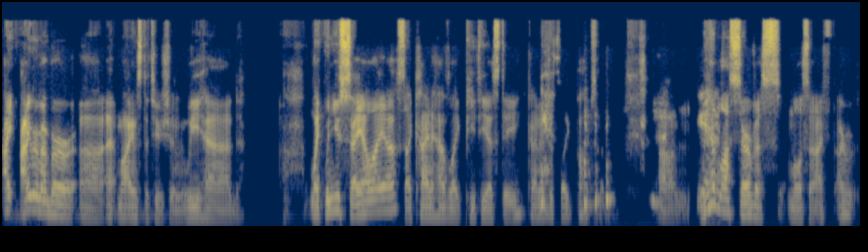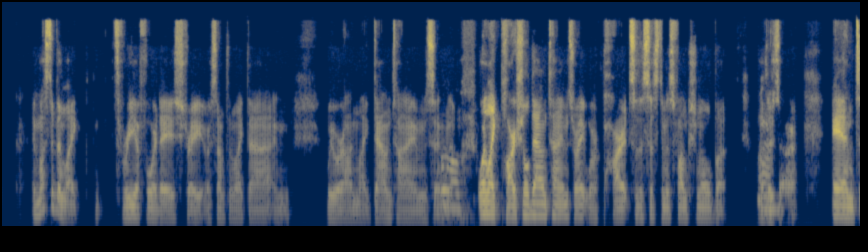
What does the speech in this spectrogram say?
I i remember uh, at my institution we had uh, like when you say lis i kind of have like ptsd kind of just like pops up. Um yeah. we had lost service melissa. I i it must have been like three or four days straight or something like that and we were on like downtimes and or like partial downtimes right where parts of the system is functional but others aren't. And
